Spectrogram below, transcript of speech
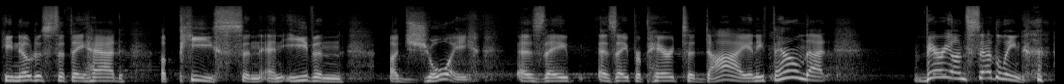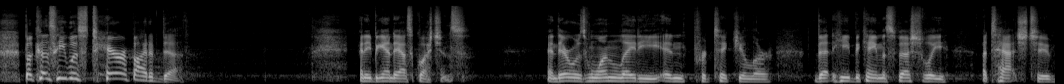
He noticed that they had a peace and, and even a joy as they, as they prepared to die. And he found that very unsettling because he was terrified of death. And he began to ask questions. And there was one lady in particular that he became especially attached to.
